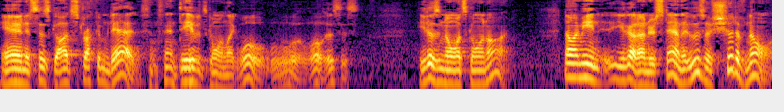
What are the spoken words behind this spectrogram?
And it says God struck him dead. And David's going like, whoa, whoa, whoa, this is, he doesn't know what's going on. Now, I mean, you got to understand that Uzzah should have known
